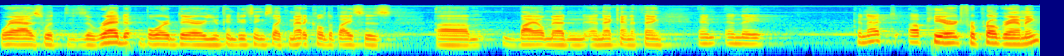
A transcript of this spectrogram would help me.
Whereas with the red board there, you can do things like medical devices, um, biomed, and, and, that kind of thing. And, and they connect up here for programming,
